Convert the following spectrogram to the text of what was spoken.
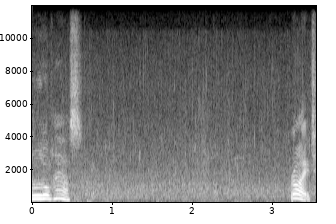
A little house. Right.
